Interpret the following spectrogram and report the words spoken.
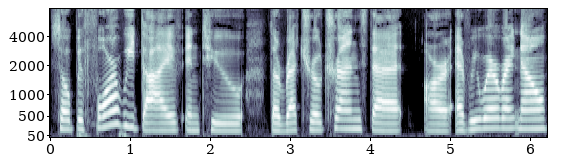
So before we dive into the retro trends that are everywhere right now,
